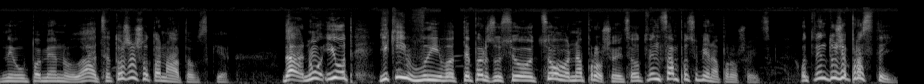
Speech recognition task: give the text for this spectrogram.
не упомянула. А це теж щось натовське. Да, ну і от який вивод тепер з усього цього напрошується? От він сам по собі напрошується. От він дуже простий.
